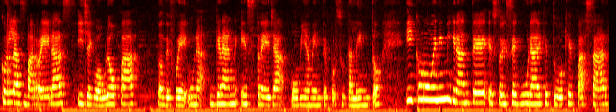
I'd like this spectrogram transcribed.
con las barreras y llegó a Europa donde fue una gran estrella, obviamente por su talento. Y como buen inmigrante estoy segura de que tuvo que pasar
